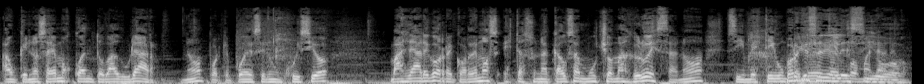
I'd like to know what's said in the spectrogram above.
aunque no sabemos cuánto va a durar, ¿no? Porque puede ser un juicio más largo. Recordemos, esta es una causa mucho más gruesa, ¿no? Si investiga un ¿Por qué periodo de sería tiempo más lesivo?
